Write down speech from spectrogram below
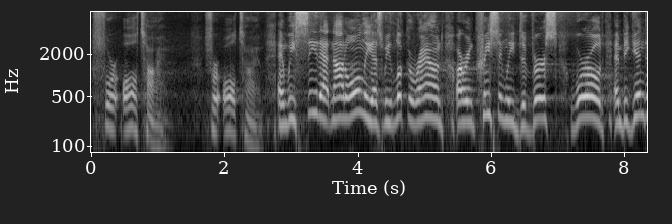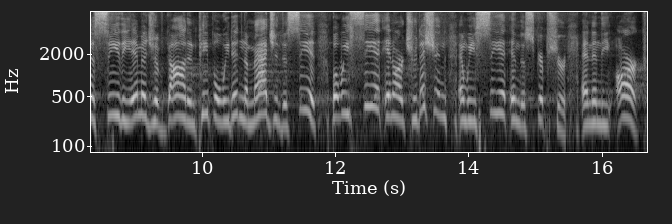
for all time for all time. And we see that not only as we look around our increasingly diverse world and begin to see the image of God in people we didn't imagine to see it, but we see it in our tradition and we see it in the scripture and in the arc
